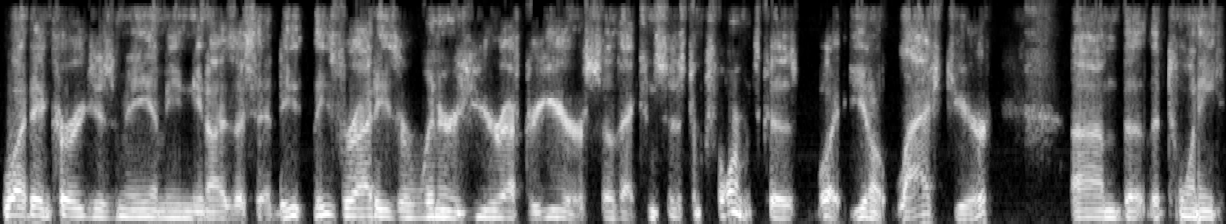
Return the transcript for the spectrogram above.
what encourages me, I mean, you know, as I said, these, these varieties are winners year after year, so that consistent performance. Because what you know, last year, um, the the twenty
